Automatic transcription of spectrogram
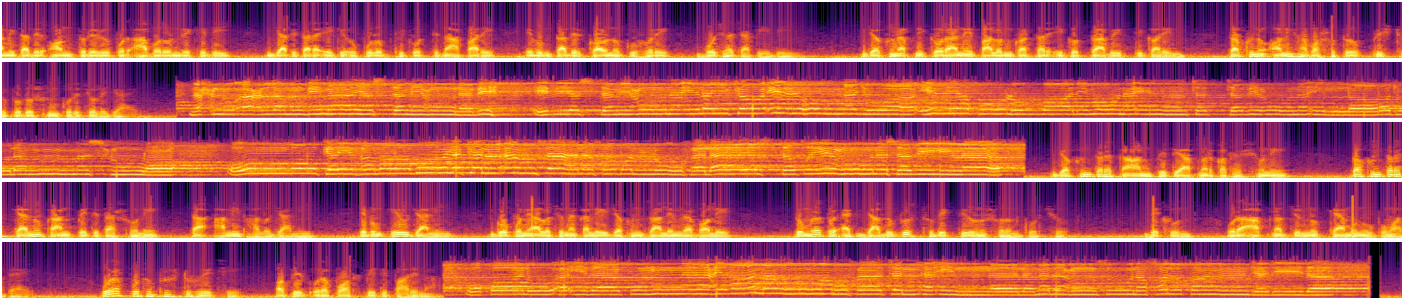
আমি তাদের অন্তরের উপর আবরণ রেখে দিই যাতে তারা একে উপলব্ধি করতে না পারে এবং তাদের কর্ণকুহরে বোঝা চাপিয়ে দিই যখন আপনি কোরআনে পালনকর্তার একত্র আবৃত্তি করেন তখনও অনীহাবশত পৃষ্ঠ প্রদর্শন করে চলে যায় نحن أعلم بما يستمعون به إذ يستمعون إليك وإذ هم نجوى إذ يقول الظالمون إن تتبعون إلا رجلا مسحورا انظر كيف ضربوا لك الأمثال فضلوا فلا يستطيعون سبيلا যখন তারা কান পেতে আপনার কথা শোনে তখন তারা কেন কান পেতে তা শোনে তা আমি ভালো জানি এবং এও জানি গোপনে আলোচনাকালে যখন জালেমরা বলে তোমরা তো এক জাদুগ্রস্ত ব্যক্তির অনুসরণ করছ। দেখুন ওরা আপনার জন্য কেমন উপমা দেয়। ওরা পথভ্রষ্ট হয়েছে অতএব ওরা পথ পেতে পারে না।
